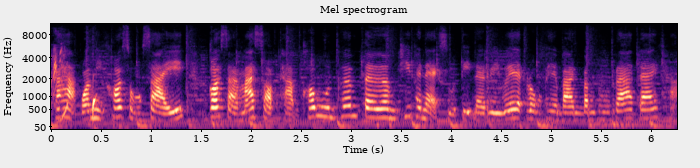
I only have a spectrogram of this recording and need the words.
ถ้าหากว่ามีข้อสงสัยก็สามารถสอบถามข้อมูลเพิ่มเติมที่แผนกสูตินรีเวชโรงพยาบาลบำรุงราษฎร์ได้ค่ะ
